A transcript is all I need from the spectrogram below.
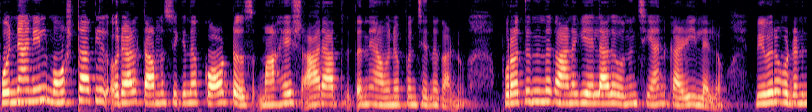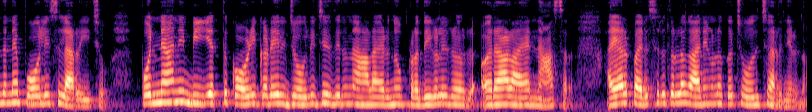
പൊന്നാനിയിൽ മോഷ്ടാക്കളിൽ ഒരാൾ താമസിക്കുന്ന ക്വാർട്ടേഴ്സ് മഹേഷ് ആ രാത്രി തന്നെ അവനൊപ്പം ചെന്ന് കണ്ടു. പുറത്തുനിന്ന് കാണുകയല്ലാതെ ഒന്നും ചെയ്യാൻ കഴിയില്ലല്ലോ. വിവരം ഉടൻ തന്നെ പോലീസിൽ അറിയിച്ചു. പൊന്നാനി ബിയത്ത് കോഴിക്കടയിൽ ജോലി ചെയ്തിരുന്ന ആളായിരുന്നു പ്രതികളിൽ ഒരാളായ നാസർ. അയാൾ പരിസരത്തുള്ള കാര്യങ്ങളൊക്കെ ചോദിച്ചറിഞ്ഞിരുന്നു.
